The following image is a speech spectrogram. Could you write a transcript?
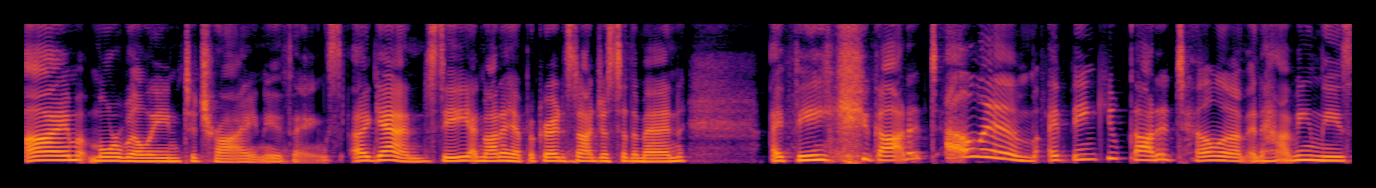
I'm more willing to try new things. Again, see, I'm not a hypocrite. It's not just to the men. I think you gotta tell him. I think you gotta tell him. And having these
